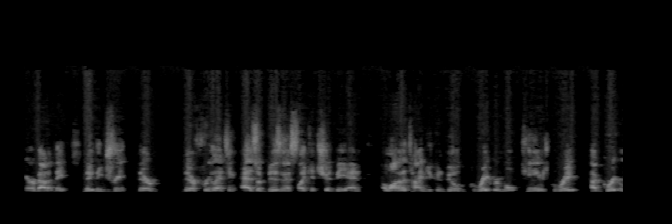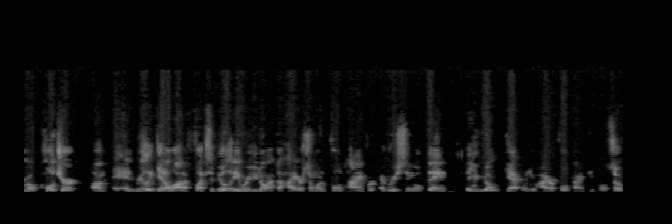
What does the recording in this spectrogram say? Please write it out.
care about it. They they, they mm-hmm. treat their their freelancing as a business like it should be. And a lot of the time you can build great remote teams, great have great remote culture, um, and really get a lot of flexibility where you don't have to hire someone full time for every single thing that you don't get when you hire full time people. So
